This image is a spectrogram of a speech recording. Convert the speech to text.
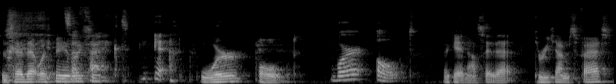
So say that with me, It's a fact. Yeah. We're old. We're old. Okay, and I'll say that three times fast.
